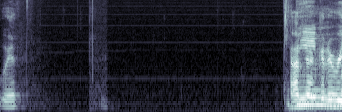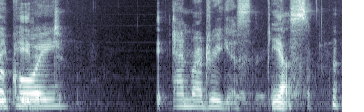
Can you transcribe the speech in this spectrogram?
with, I'm not Beam, going to repeat McCoy, it. And Rodriguez. Yes.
